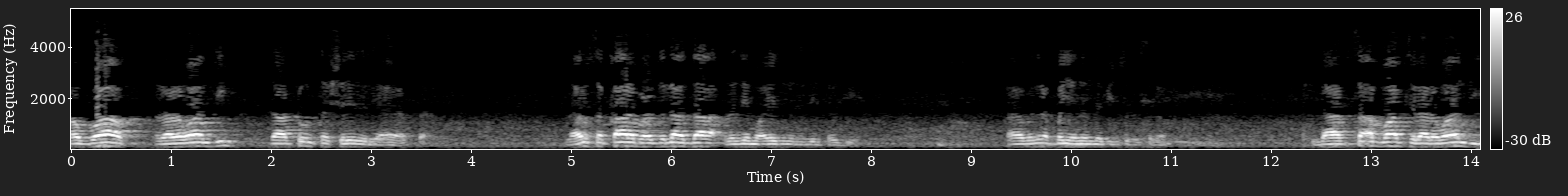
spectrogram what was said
اواب روان دی، دا طول تشریح دی آیات دا۔ لارو سقار عبداللہ دا رضی معید رضی توجیہ۔ قال مطلب بین النبی صلی اللہ علیہ وسلم. دا سب باب چلا روان دی.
